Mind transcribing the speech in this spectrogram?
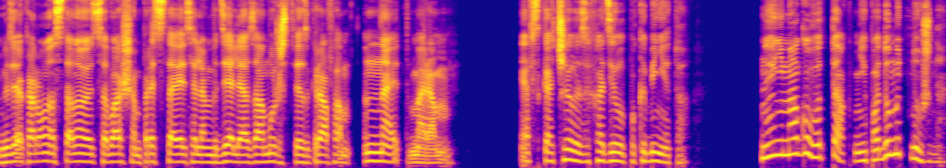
где корона становится вашим представителем в деле о замужестве с графом Найтмером». Я вскочила и заходила по кабинету. «Но я не могу вот так, мне подумать нужно»,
